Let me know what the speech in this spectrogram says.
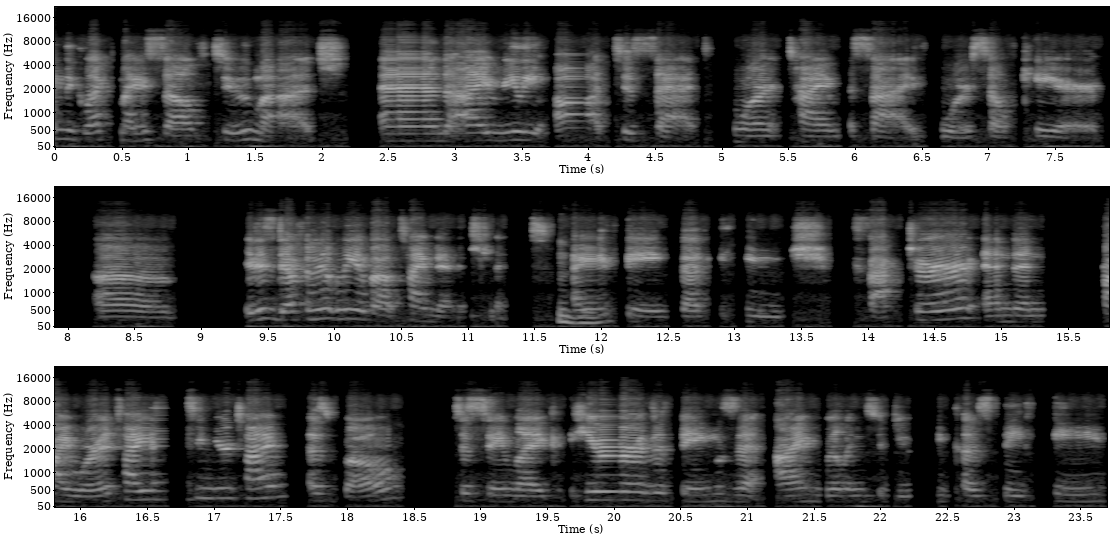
I neglect myself too much. And I really ought to set more time aside for self care. Um, it is definitely about time management. Mm-hmm. I think that's a huge factor. And then prioritizing your time as well to say, like, here are the things that I'm willing to do because they feed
